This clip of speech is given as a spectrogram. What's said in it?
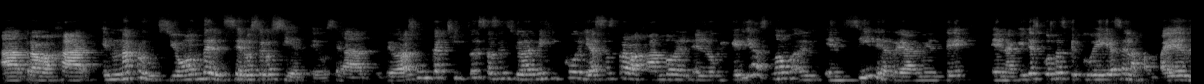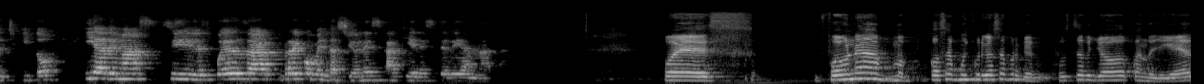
a trabajar en una producción del 007, o sea, te vas un cachito, estás en Ciudad de México y ya estás trabajando en, lo que querías, ¿no? En, cine realmente, en aquellas cosas que tú veías en la pantalla desde chiquito. Y además, si les puedes dar recomendaciones a quienes te vean, Nata. Pues fue una cosa muy curiosa porque justo yo cuando llegué a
